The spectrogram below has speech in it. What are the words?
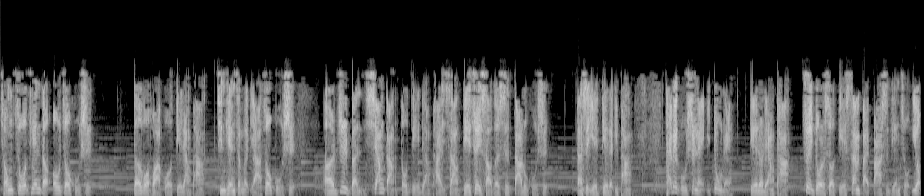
从昨天的欧洲股市，德国、法国跌两趴，今天整个亚洲股市，呃，日本、香港都跌两趴以上，跌最少的是大陆股市，但是也跌了一趴。台北股市呢一度呢跌了两趴，最多的时候跌三百八十点左右。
